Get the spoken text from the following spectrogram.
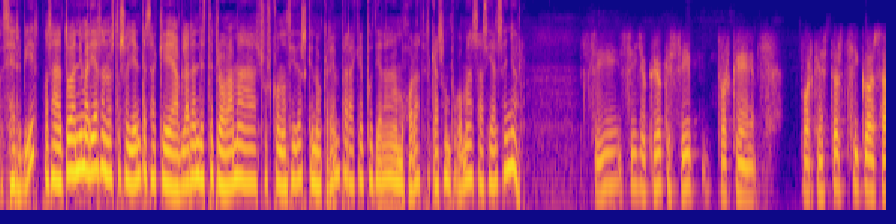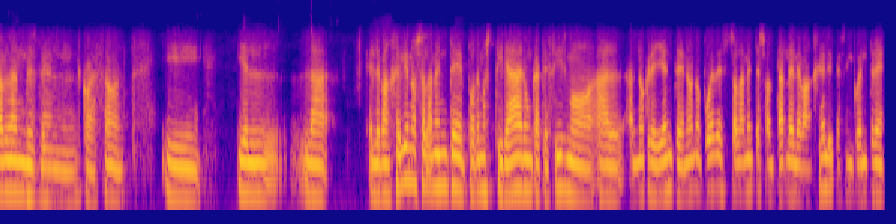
servir? O sea, ¿tú animarías a nuestros oyentes a que hablaran de este programa a sus conocidos que no creen para que pudieran a lo mejor acercarse un poco más así al Señor? Sí, sí, yo creo que sí, porque, porque estos chicos hablan desde el corazón y, y el, la, el Evangelio no solamente podemos tirar un catecismo al, no creyente, ¿no? No puedes solamente soltarle el Evangelio y que se encuentre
